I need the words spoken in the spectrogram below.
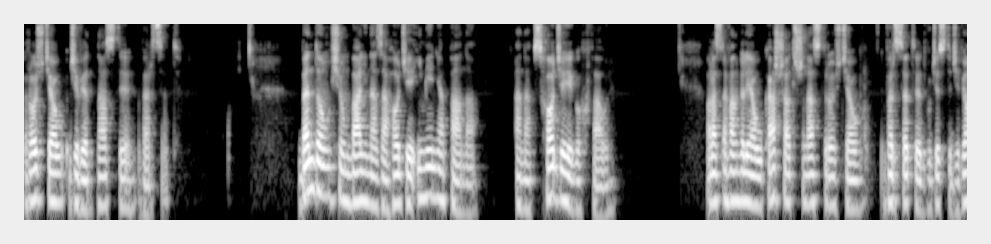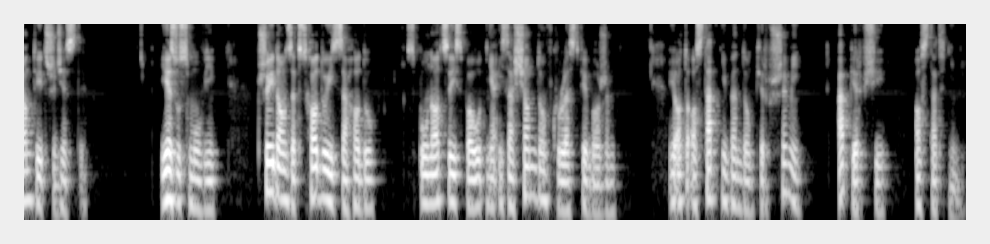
rozdział, 19 werset. Będą się bali na zachodzie imienia Pana, a na wschodzie jego chwały. Oraz Ewangelia Łukasza, 13 rozdział, wersety 29 i 30. Jezus mówi: Przyjdą ze wschodu i z zachodu, z północy i z południa i zasiądą w Królestwie Bożym. I oto ostatni będą pierwszymi, a pierwsi ostatnimi.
